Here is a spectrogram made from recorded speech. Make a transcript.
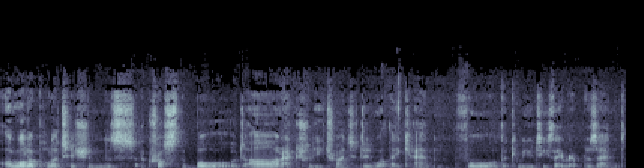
a lot of politicians across the board are actually trying to do what they can for the communities they represent.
